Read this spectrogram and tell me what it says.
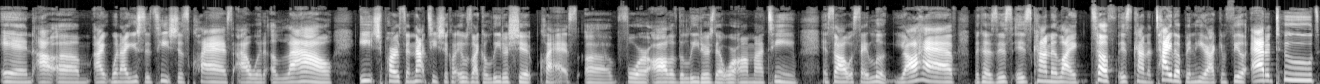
And I, um, I when I used to teach this class, I would allow each person, not teach the class, it was like a leadership class uh, for all of the leaders that were on my team. And so I would say, look, y'all have because this is kind of like tough. It's kind of tight up in here. I can feel attitudes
